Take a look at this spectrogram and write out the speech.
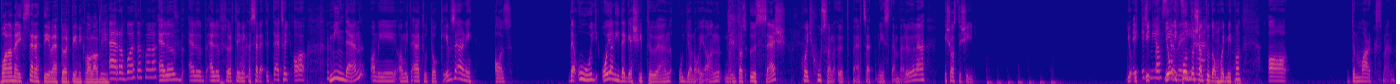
Valamelyik szeretével történik valami. Elraboltak valakit? Előbb, előbb, előbb történik a szere... Tehát, hogy a minden, ami, amit el tudtok képzelni, az. De úgy, olyan idegesítően ugyanolyan, mint az összes, hogy 25 percet néztem belőle, és azt is így. Jó, És- itt, mi a jó, itt pontosan tudom, hogy mit mond. A The Marksman,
